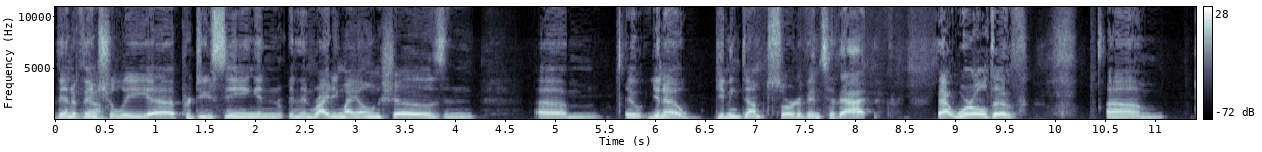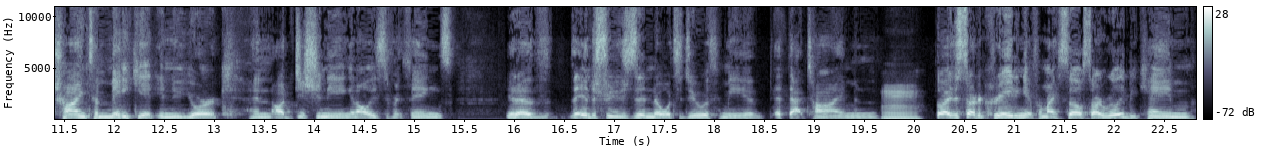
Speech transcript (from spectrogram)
then eventually yeah. uh, producing and, and then writing my own shows and um, it, you know getting dumped sort of into that that world of um, trying to make it in New York and auditioning and all these different things, you know, the industry just didn't know what to do with me at that time. And mm. so I just started creating it for myself. So I really became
